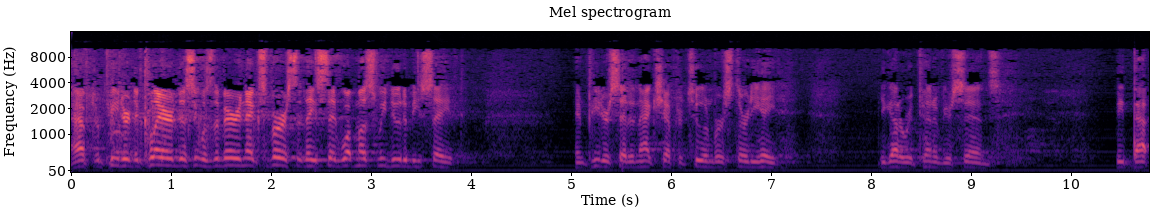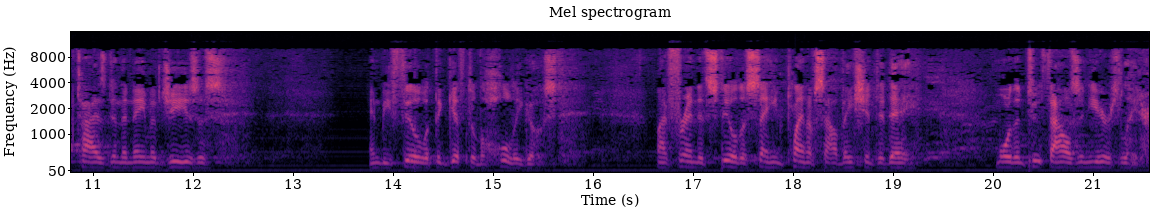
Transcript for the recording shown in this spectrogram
After Peter declared this, it was the very next verse that they said, What must we do to be saved? And Peter said in Acts chapter 2 and verse 38, You got to repent of your sins, be baptized in the name of Jesus, and be filled with the gift of the Holy Ghost. My friend, it's still the same plan of salvation today, more than 2,000 years later.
